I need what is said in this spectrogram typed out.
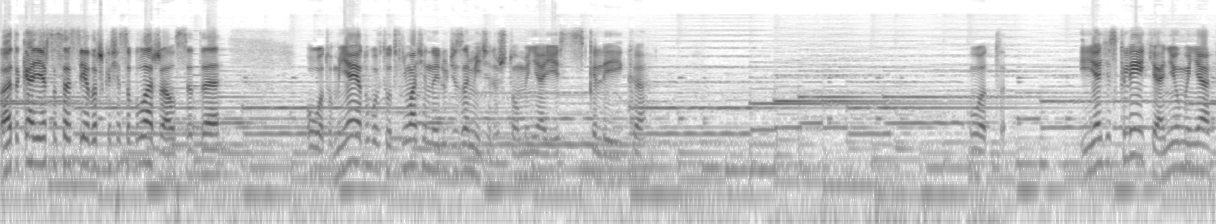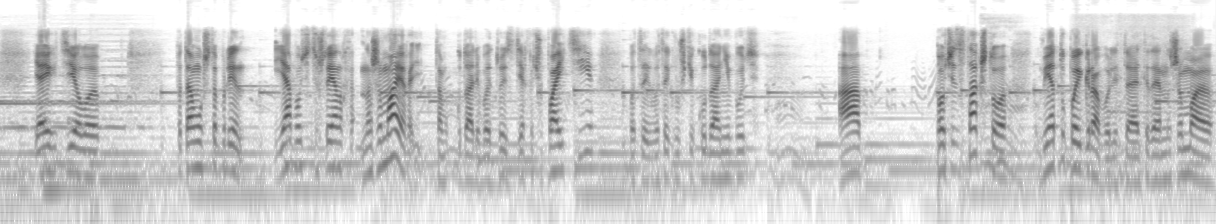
это, конечно, соседушка сейчас облажался, да. Вот, у меня, я думаю, тут внимательные люди заметили, что у меня есть склейка. Вот, и эти склейки, они у меня, я их делаю, потому что, блин, я получится, что я нажимаю там куда-либо, то есть я хочу пойти в этой, в этой игрушке куда-нибудь, а получится так, что у меня тупо игра вылетает, когда я нажимаю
